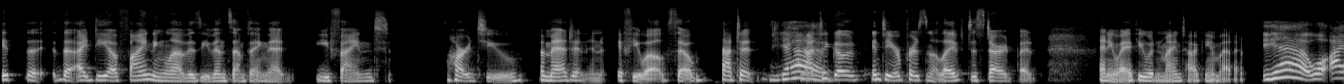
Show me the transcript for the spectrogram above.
it the the idea of finding love is even something that you find hard to imagine and if you will. So not to yeah not to go into your personal life to start but anyway if you wouldn't mind talking about it. Yeah well i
